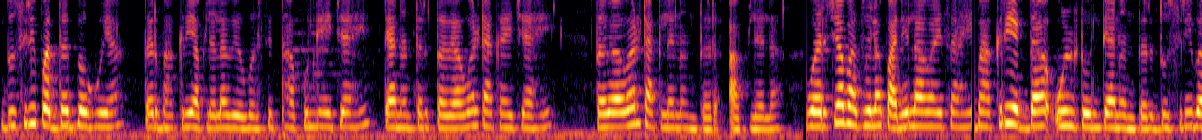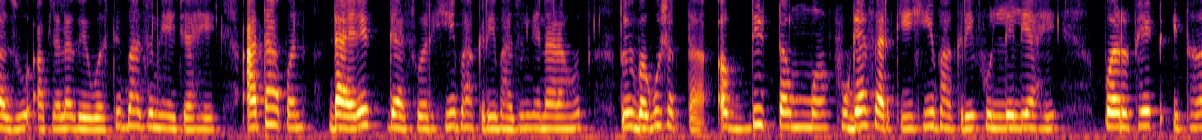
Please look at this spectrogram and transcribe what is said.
दुसरी पद्धत बघूया. तर भाकरी आपल्याला व्यवस्थित थापून घ्यायची आहे त्यानंतर तव्यावर टाकायची आहे. तव्यावर टाकल्यानंतर आपल्याला वरच्या बाजूला पाणी लावायचं आहे. भाकरी एकदा उलटून त्यानंतर दुसरी बाजू आपल्याला व्यवस्थित भाजून घ्यायची आहे. आता आपण डायरेक्ट गॅसवर ही भाकरी भाजून घेणार आहोत. तुम्ही बघू शकता अगदी टम्म फुग्यासारखी ही भाकरी फुललेली आहे. परफेक्ट इथं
